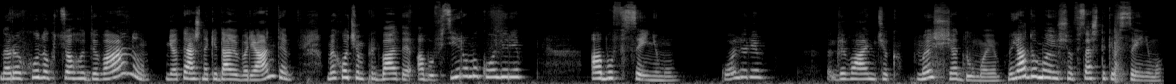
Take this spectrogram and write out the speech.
На рахунок цього дивану я теж накидаю варіанти. Ми хочемо придбати або в сірому кольорі, або в синьому кольорі. Диванчик. Ми ще думаємо. Ну, я думаю, що все ж таки в синьому.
